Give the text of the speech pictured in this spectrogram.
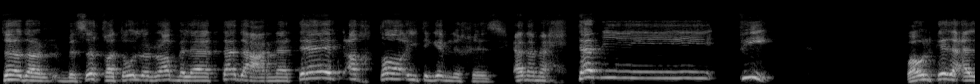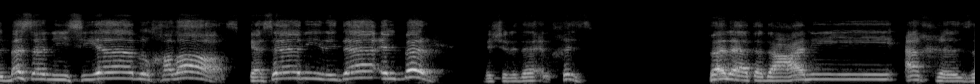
تقدر بثقة تقول للرب لا تدع نتائج أخطائي تجيب لي خزي أنا محتمي فيك. وأقول كده ألبسني ثياب الخلاص كساني رداء البر مش رداء الخزي. فلا تدعني اخذ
